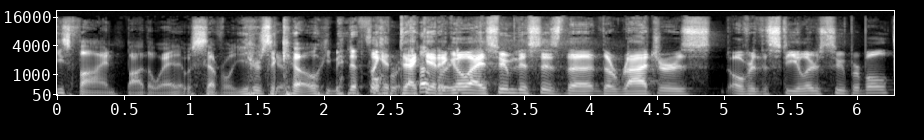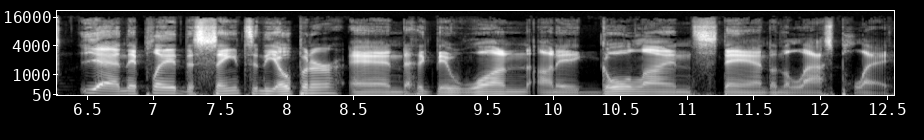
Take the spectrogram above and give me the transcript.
He's fine, by the way. That was several years ago. He made a like a decade ago. I assume this is the the Rodgers over the Steelers Super Bowl. Yeah, and they played the Saints in the opener, and I think they won on a goal line stand on the last play.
